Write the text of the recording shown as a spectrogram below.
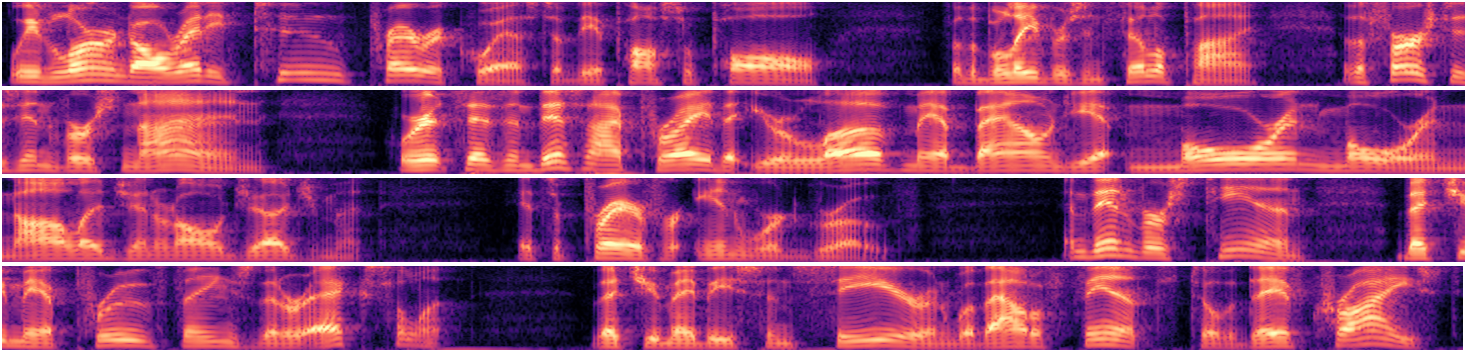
We've learned already two prayer requests of the Apostle Paul for the believers in Philippi. The first is in verse 9, where it says, In this I pray that your love may abound yet more and more in knowledge and in all judgment. It's a prayer for inward growth. And then verse 10, that you may approve things that are excellent, that you may be sincere and without offense till the day of Christ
